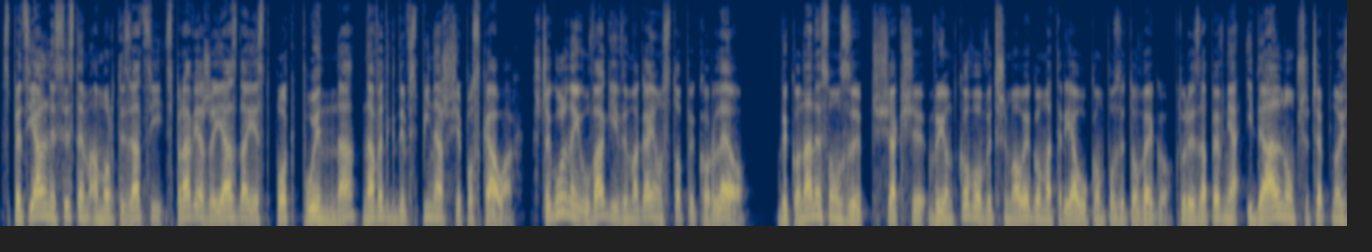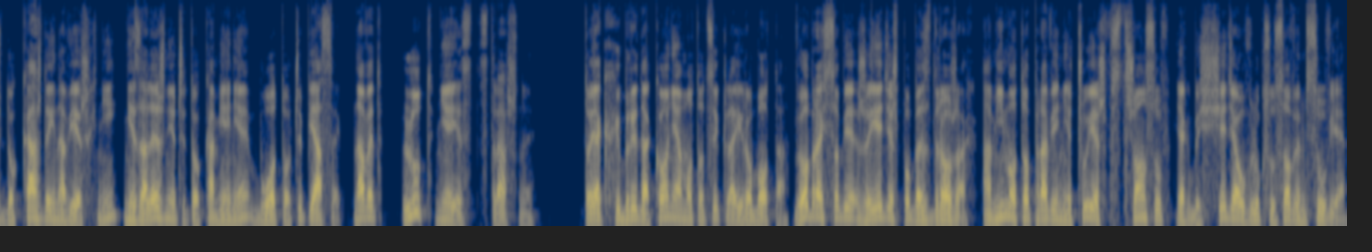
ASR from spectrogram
Specjalny system amortyzacji sprawia, że jazda jest płynna, nawet gdy wspinasz się po skałach. Szczególnej uwagi wymagają stopy Corleo. Wykonane są z się wyjątkowo wytrzymałego materiału kompozytowego, który zapewnia idealną przyczepność do każdej nawierzchni, niezależnie czy to kamienie, błoto czy piasek. Nawet lód nie jest straszny. To jak hybryda konia, motocykla i robota. Wyobraź sobie, że jedziesz po bezdrożach, a mimo to prawie nie czujesz wstrząsów, jakbyś siedział w luksusowym suwie.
